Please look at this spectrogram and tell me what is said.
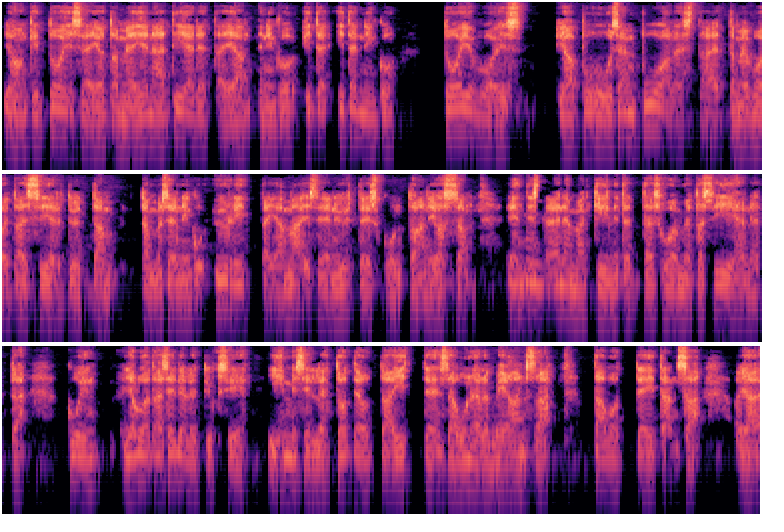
johonkin toiseen, jota me ei enää tiedetä. Ja, ja niin kuin itse niin kuin toivoisi ja puhuu sen puolesta, että me voitaisiin siirtyä tämmöiseen niin kuin yrittäjämäiseen yhteiskuntaan, jossa entistä mm. enemmän kiinnitettäisiin huomiota siihen, että kuin, ja luotaisiin edellytyksiä ihmisille toteuttaa itteensä, unelmiansa, tavoitteitansa ja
